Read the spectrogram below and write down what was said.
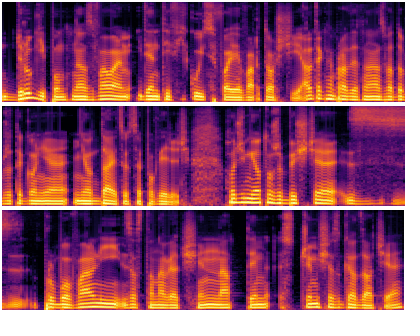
Drugi punkt nazwałem Identyfikuj swoje wartości, ale tak naprawdę ta nazwa dobrze tego nie, nie oddaje, co chcę powiedzieć. Chodzi mi o to, żebyście próbowali zastanawiać się nad tym, z czym się zgadzacie,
